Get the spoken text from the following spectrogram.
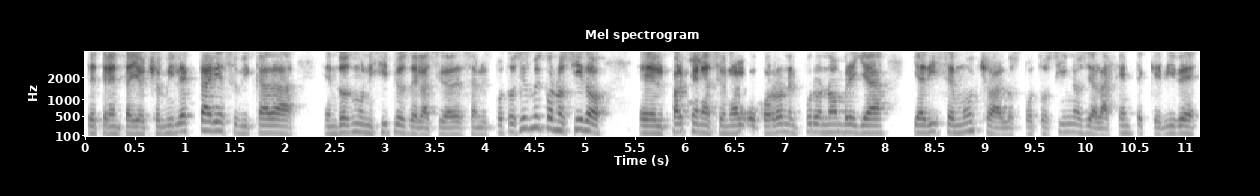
de 38 mil hectáreas ubicada en dos municipios de la ciudad de San Luis Potosí. Es muy conocido el Parque Nacional Gocorrón, el puro nombre ya, ya dice mucho a los potosinos y a la gente que vive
